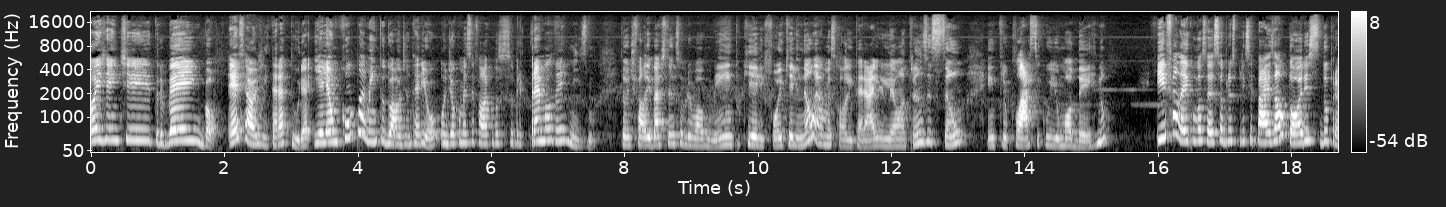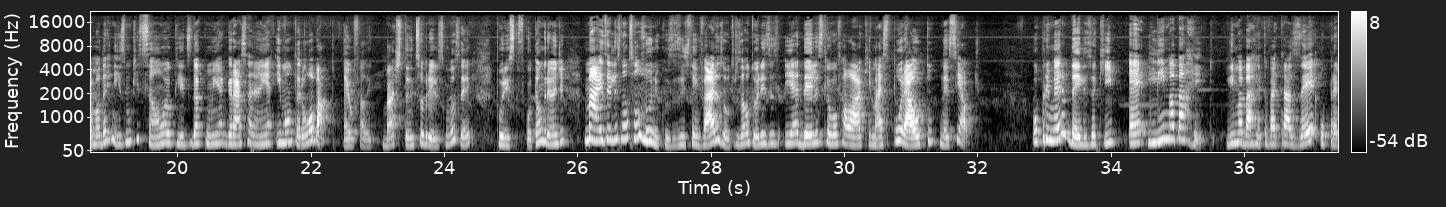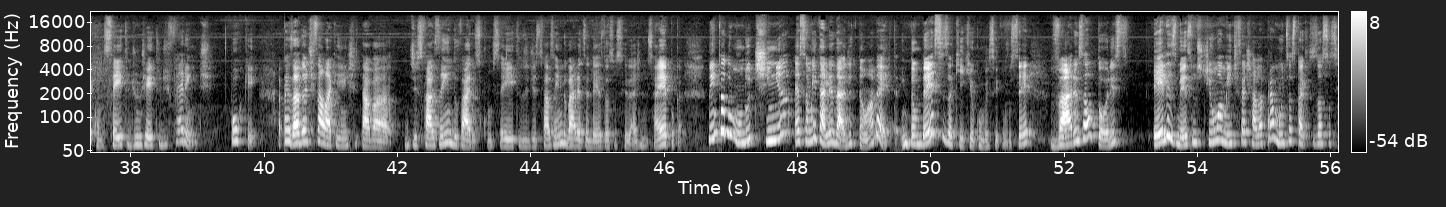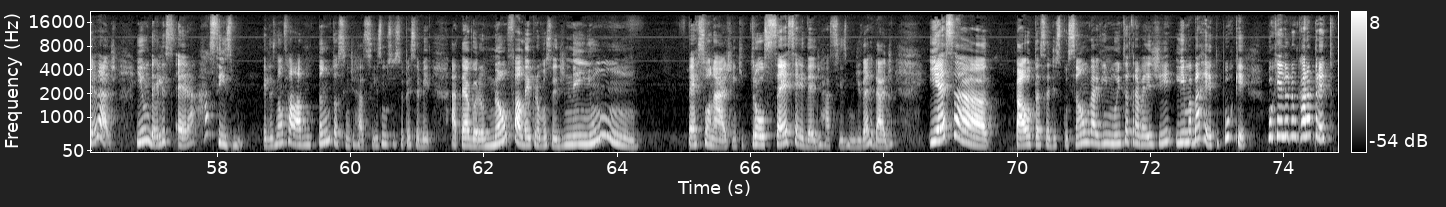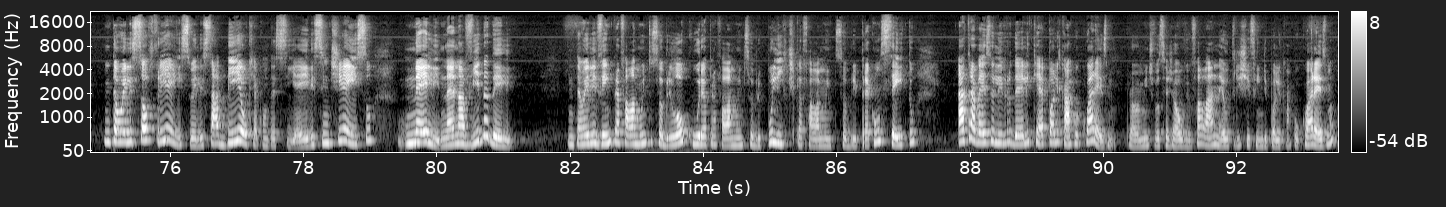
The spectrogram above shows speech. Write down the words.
Oi, gente, tudo bem? Bom, esse é o áudio de literatura e ele é um complemento do áudio anterior, onde eu comecei a falar com você sobre pré-modernismo. Então, eu te falei bastante sobre o movimento, que ele foi, que ele não é uma escola literária, ele é uma transição entre o clássico e o moderno. E falei com vocês sobre os principais autores do pré-modernismo, que são Euclides da Cunha, Graça Aranha e Monteiro Lobato. Eu falei bastante sobre eles com você, por isso que ficou tão grande, mas eles não são os únicos, existem vários outros autores e é deles que eu vou falar aqui mais por alto nesse áudio. O primeiro deles aqui é Lima Barreto. Lima Barreto vai trazer o preconceito de um jeito diferente. Por quê? Apesar de eu te falar que a gente estava desfazendo vários conceitos e desfazendo várias ideias da sociedade nessa época, nem todo mundo tinha essa mentalidade tão aberta. Então, desses aqui que eu conversei com você, vários autores, eles mesmos tinham uma mente fechada para muitos aspectos da sociedade. E um deles era racismo. Eles não falavam tanto assim de racismo, se você perceber, até agora eu não falei para você de nenhum personagem que trouxesse a ideia de racismo de verdade. E essa pauta, essa discussão, vai vir muito através de Lima Barreto. Por quê? Porque ele era um cara preto. Então ele sofria isso, ele sabia o que acontecia, ele sentia isso nele, né, na vida dele. Então ele vem para falar muito sobre loucura, para falar muito sobre política, falar muito sobre preconceito, através do livro dele que é Policarpo Quaresma. Provavelmente você já ouviu falar, né, O Triste Fim de Policarpo Quaresma,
